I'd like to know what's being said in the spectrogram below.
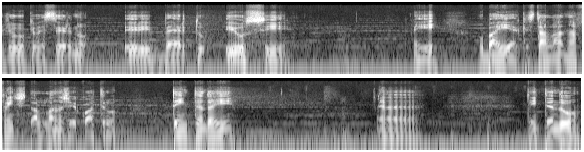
Jogo que vai ser no Heriberto Ilse. E o Bahia que está lá na frente, está lá no G4, tentando aí é, tentando.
